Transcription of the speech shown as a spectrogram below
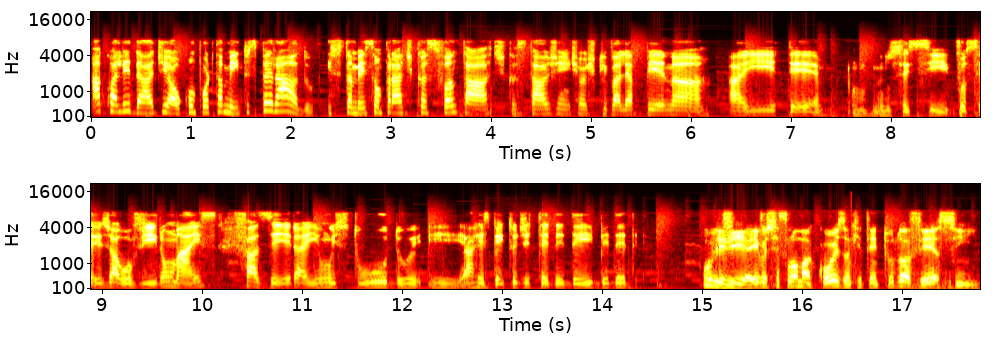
à qualidade e ao comportamento esperado. Isso também são práticas fantásticas, tá, gente? Eu acho que vale a pena aí ter, não sei se vocês já ouviram, mas fazer aí um estudo e a respeito de TDD e BDD. Ô Vivi, aí você falou uma coisa que tem tudo a ver, assim,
